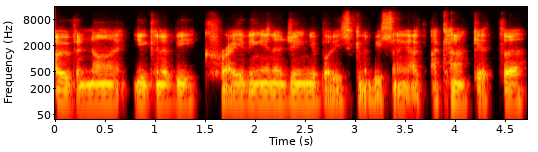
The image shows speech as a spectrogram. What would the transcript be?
overnight, you're going to be craving energy and your body's going to be saying, I, I can't get the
